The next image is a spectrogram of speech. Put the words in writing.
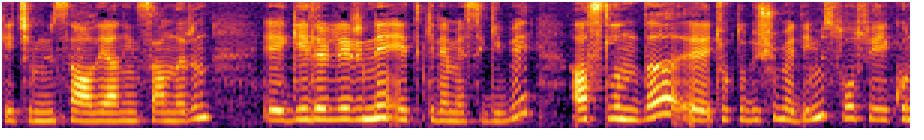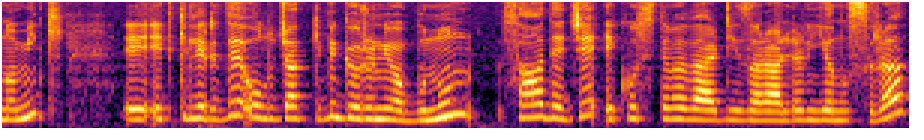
geçimini sağlayan insanların e, gelirlerini etkilemesi gibi aslında e, çok da düşünmediğimiz sosyoekonomik e, etkileri de olacak gibi görünüyor. Bunun sadece ekosisteme verdiği zararların yanı sıra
